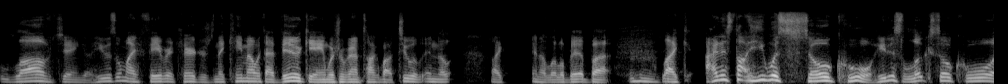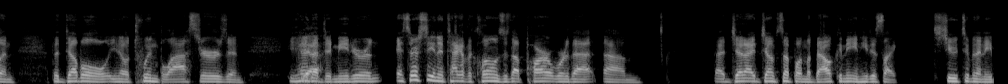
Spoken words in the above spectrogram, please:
loved Jango. He was one of my favorite characters, and they came out with that video game, which we're going to talk about too in the like in a little bit. But mm-hmm. like, I just thought he was so cool. He just looked so cool, and the double, you know, twin blasters, and he had yeah. that demeanor, and especially in Attack of the Clones, there's that part where that um that Jedi jumps up on the balcony and he just like shoots him, and then he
